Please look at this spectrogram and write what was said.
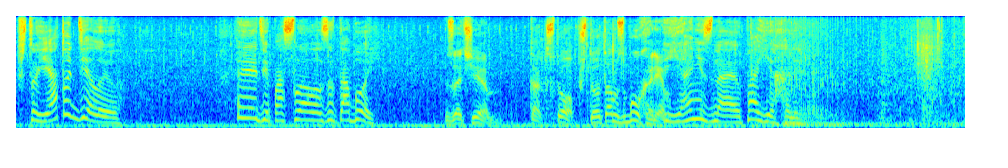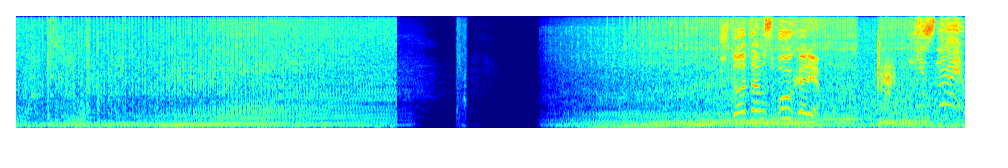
Что я тут делаю? Эдди послала за тобой. Зачем? Так, стоп, что там с Бухарем? Я не знаю, поехали. Что там с Бухарем? Не знаю.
